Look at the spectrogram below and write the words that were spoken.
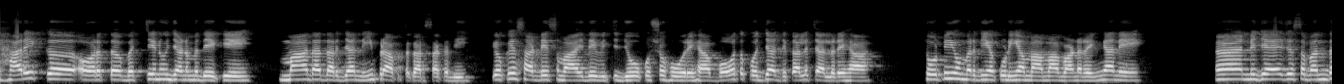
ਹਰ ਇੱਕ ਔਰਤ ਬੱਚੇ ਨੂੰ ਜਨਮ ਦੇ ਕੇ ਮਾਂ ਦਾ ਦਰਜਾ ਨਹੀਂ ਪ੍ਰਾਪਤ ਕਰ ਸਕਦੀ, ਕਿਉਂਕਿ ਸਾਡੇ ਸਮਾਜ ਦੇ ਵਿੱਚ ਜੋ ਕੁਝ ਹੋ ਰਿਹਾ, ਬਹੁਤ ਕੁਝ ਅੱਜ ਕੱਲ ਚੱਲ ਰਿਹਾ। ਛੋਟੀ ਉਮਰ ਦੀਆਂ ਕੁੜੀਆਂ ਮਾਵਾਂ ਬਣ ਰਹੀਆਂ ਨੇ। ਨਜਾਇਜ਼ ਸਬੰਧ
